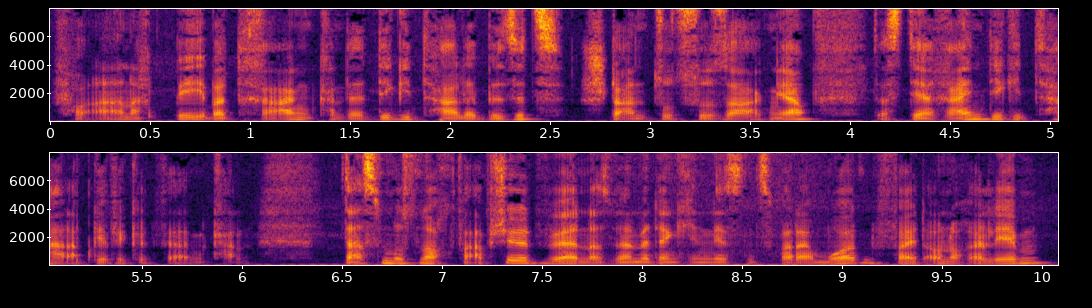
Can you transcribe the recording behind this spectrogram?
von A nach B übertragen kann, der digitale Besitzstand sozusagen, ja, dass der rein digital abgewickelt werden kann. Das muss noch verabschiedet werden. Das werden wir, denke ich, in den nächsten zwei, drei Monaten vielleicht auch noch erleben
